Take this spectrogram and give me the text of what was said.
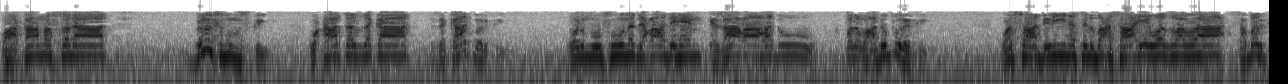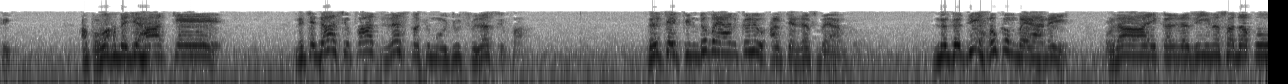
واقام الصلاة درس منس کی وآتا الزکاة زکاة ورکی والموفون بعادهم اذا عاہدو خپل وعدو پورکی والصابرین فی البعصائی وزورا صبر کی اپ وقت جہاد کے نچے دا صفات لس پک موجود فی لس صفات دلچے پندو بیان کرو ارچے لس بیان کرو نددی حکم بیانی اولائک الذین صدقو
